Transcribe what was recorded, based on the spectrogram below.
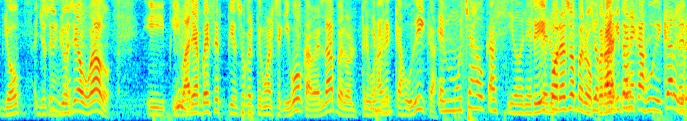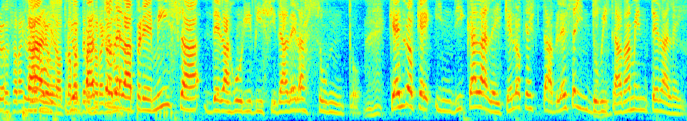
yo, yo soy, yo soy abogado. Y, y, varias veces pienso que el tribunal se equivoca, ¿verdad? Pero el tribunal es el que adjudica. En muchas ocasiones. Sí, por eso, pero, pero alguien tiene que adjudicar y claro, que la otra yo parto de la premisa de la juridicidad del asunto. ¿Qué es lo que indica la ley? ¿Qué es lo que establece indubitadamente la ley?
